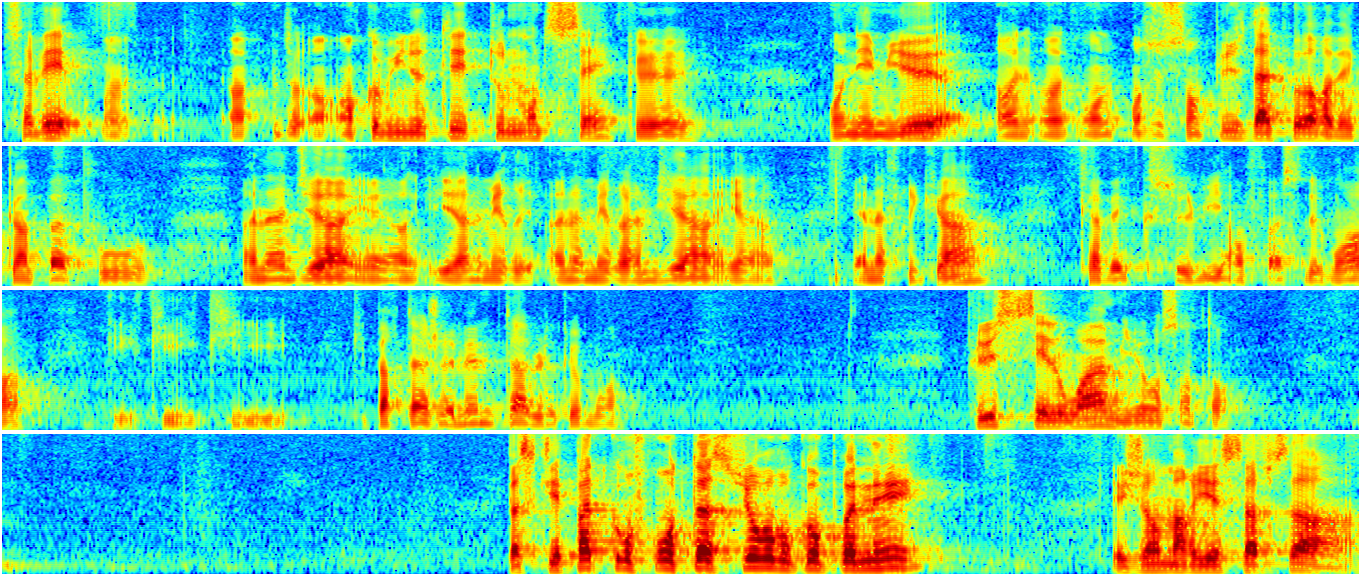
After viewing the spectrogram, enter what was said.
Vous savez, en, communauté, tout le monde sait que on est mieux, on, se sent plus d'accord avec un papou, un Indien et un, Amérindien et un, Africain qu'avec celui en face de moi qui, partage la même table que moi. Plus c'est loin, mieux on s'entend. Parce qu'il n'y a pas de confrontation, vous comprenez? Les gens mariés savent ça. Hein.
